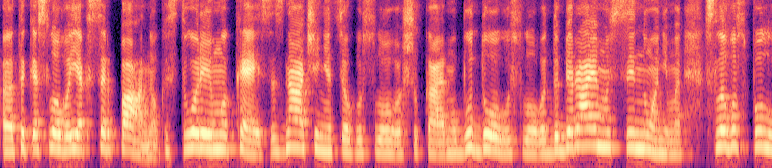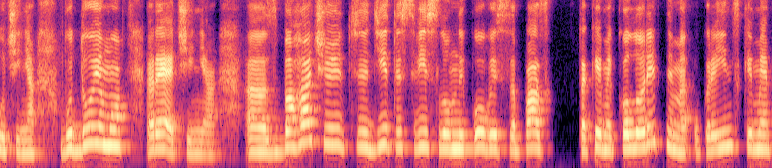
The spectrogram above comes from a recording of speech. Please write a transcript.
таке слово, як серпанок. Створюємо кейс, значення цього слова шукаємо, будову слова, добираємо синоніми, словосполучення, будуємо речення, е, збагачують діти свій словниковий запас такими колоритними українськими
